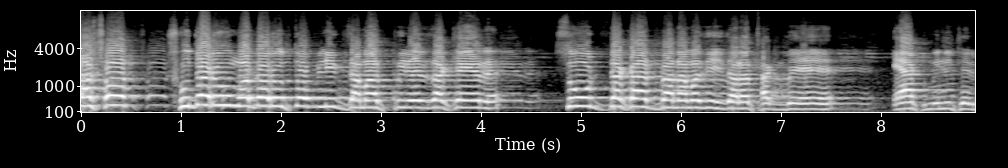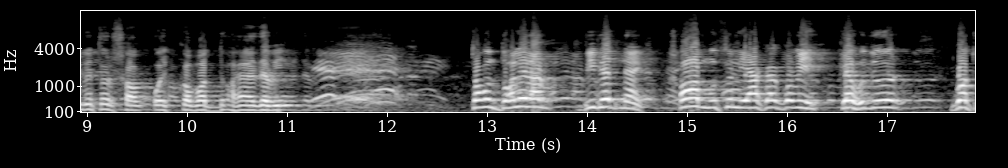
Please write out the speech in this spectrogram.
জাসদ, সুদারু, মদারু, তবলিগ, জামাত, পীরের জাকের সুট ডাকাত বানামাজি যারা থাকবে, এক মিনিটের ভেতর সব ঐক্যবদ্ধ হয়ে যাবে। তখন দলের আর বিভেদ নাই। সব মুসল্লি একা কবি। কে হুজুর? গত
